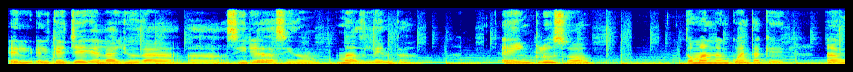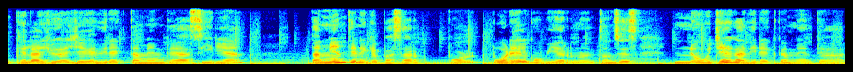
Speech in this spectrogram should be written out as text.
el, que llegue la ayuda a Siria ha sido más lenta. E incluso, tomando en cuenta que aunque la ayuda llegue directamente a Siria, también tiene que pasar por, por el gobierno, entonces no llega directamente a,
